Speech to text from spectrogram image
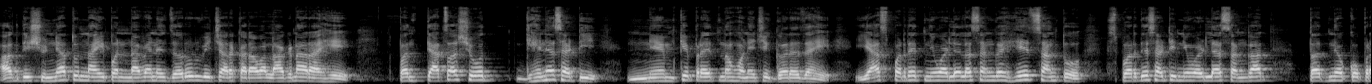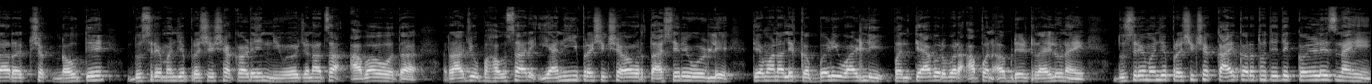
अगदी शून्यातून नाही पण नव्याने जरूर विचार करावा लागणार आहे. पण त्याचा शोध घेण्यासाठी नेमके प्रयत्न होण्याची गरज आहे. या स्पर्धेत निवडलेला संघ हेच सांगतो. स्पर्धेसाठी निवडल्या संघात तज्ज्ञ कोपरारक्षक नव्हते. दुसरे म्हणजे प्रशिक्षकाकडे नियोजनाचा अभाव होता. राजू भावसार यांनीही प्रशिक्षकावर ताशेरे ओढले. ते म्हणाले कबड्डी वाढली पण त्याबरोबर आपण अपडेट राहिलो नाही. दुसरे म्हणजे प्रशिक्षक काय करत होते ते कळलेच नाही.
